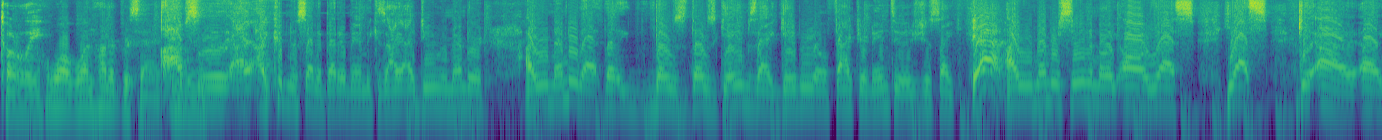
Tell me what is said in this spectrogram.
Totally. Well, 100%. Absolutely, I, I couldn't have said it better, man. Because I, I do remember, I remember that the, those those games that Gabriel factored into is just like, Yeah. I remember seeing them like, oh yes, yes, Ga- uh,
